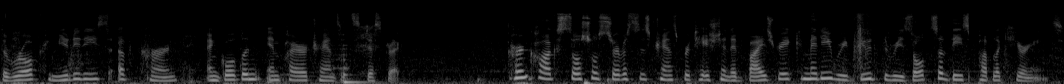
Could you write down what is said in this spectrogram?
the rural communities of Kern and Golden Empire Transit's district. Kern Cog's Social Services Transportation Advisory Committee reviewed the results of these public hearings.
